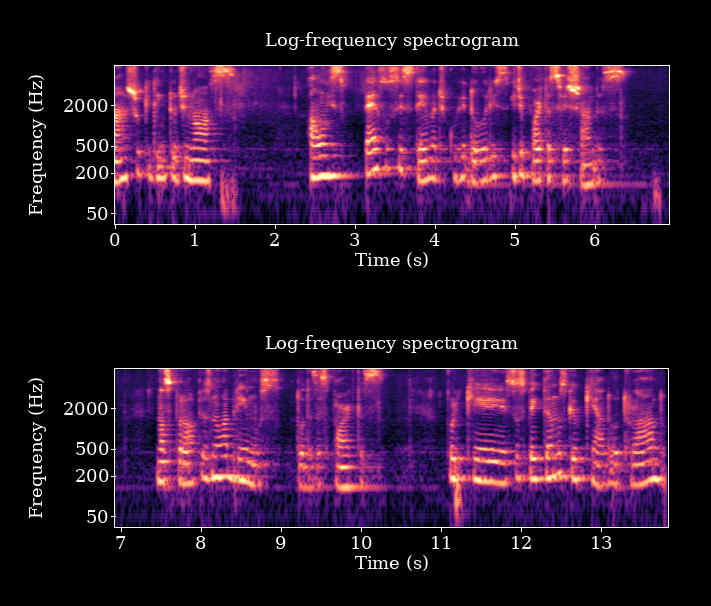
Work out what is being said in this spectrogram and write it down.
acho que dentro de nós há um espesso sistema de corredores e de portas fechadas. Nós próprios não abrimos todas as portas, porque suspeitamos que o que há do outro lado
